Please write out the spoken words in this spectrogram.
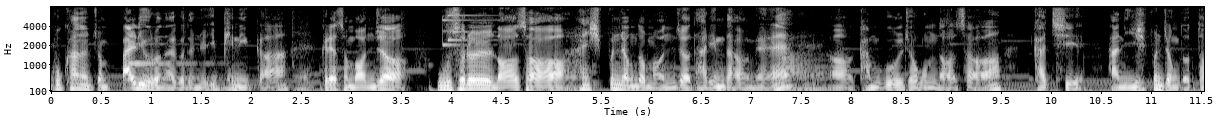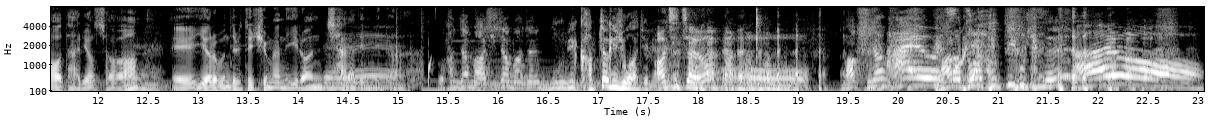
국화는 좀 빨리 우러나거든요. 잎이니까. 네. 그래서 먼저 우슬을 넣어서 한 10분 정도 먼저 달인 다음에 아. 어, 감국을 조금 넣어서 같이 한 20분 정도 더 달여서 예, 여러분들 드시면 이런 네. 차가 됩니다. 한 잔 마시자마자 무릎이 갑자기 좋아지네. 아 진짜요? 막 그냥 아유, 마라톤 뛰고 싶네. 아유.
